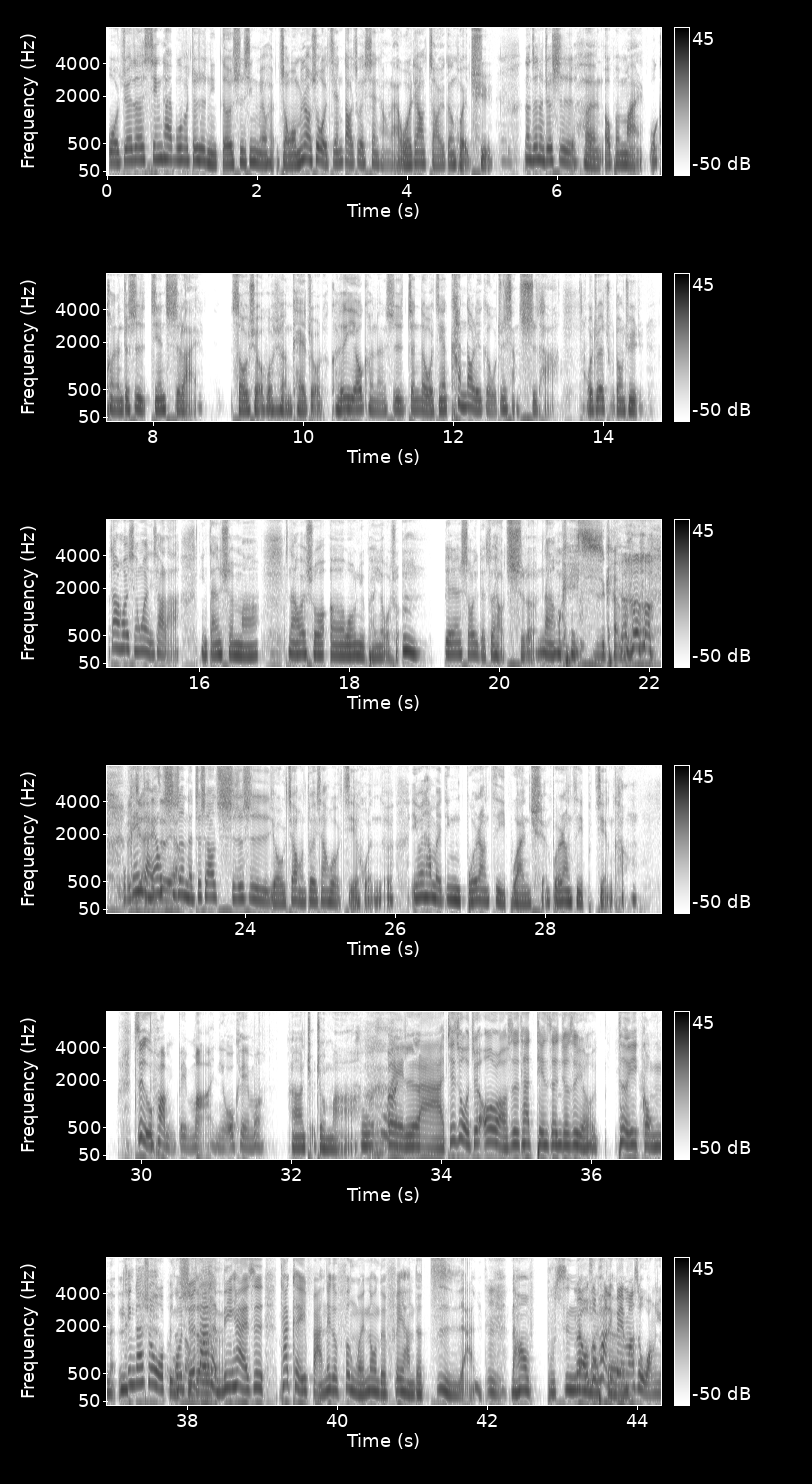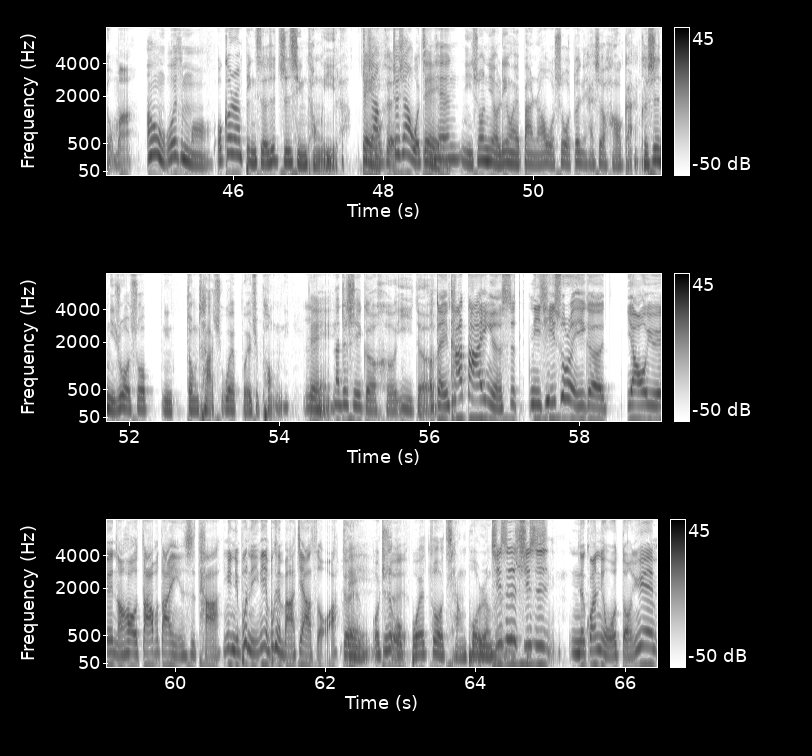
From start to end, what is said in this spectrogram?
我觉得心态部分就是你得失心没有很重，我没有说我今天到这个现场来，我一定要找一根回去，那真的就是很 open mind。我可能就是今天只是来 social 或是很 casual 的，可是也有可能是真的，我今天看到了一个，我就是想吃它，我就会主动去，当然会先问一下啦，你单身吗？那会说呃我有女朋友，我说嗯。别人手里的最好吃了，那我可以试试看吗？我跟你讲，要吃真的就是要吃，就是有交往对象或有结婚的，因为他们一定不会让自己不安全，不会让自己不健康。这个话你被骂，你 OK 吗？啊，就就骂。不会啦。其实我觉得欧老师他天生就是有特异功能。应该说我秉我觉得着他很厉害，是他可以把那个氛围弄得非常的自然，嗯，然后不是没有，那我说怕你被骂。是网友骂，哦，为什么？我个人秉持的是知情同意啦。就对像就像我今天你说你有另外一半，然后我说我对你还是有好感，可是你如果说你 don't touch，我也不会去碰你，对，那就是一个合意的哦，。等于他答应的是你提出了一个邀约，然后答不答应是他，因为你不你你也不可能把他架走啊。对对我就是我不会做强迫任何其实其实你的观点我懂，因为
